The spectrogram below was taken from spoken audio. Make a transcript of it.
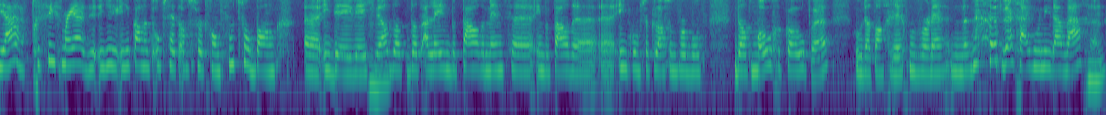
Ja, precies. Maar ja, je, je kan het opzetten als een soort van voedselbank-idee, weet je wel. Dat, dat alleen bepaalde mensen in bepaalde eh, inkomstenklassen bijvoorbeeld dat mogen kopen. Hoe dat dan gericht moet worden, daar ga ik me niet aan wagen.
